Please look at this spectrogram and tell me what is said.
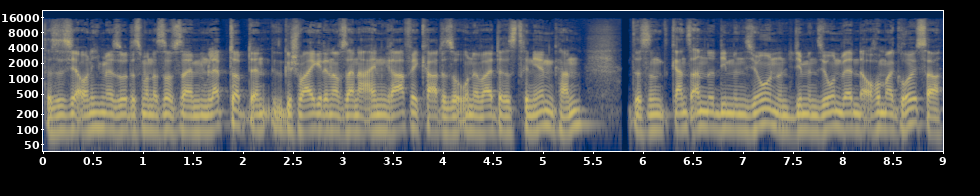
das ist ja auch nicht mehr so, dass man das auf seinem Laptop, denn, geschweige denn auf seiner einen Grafikkarte so ohne weiteres trainieren kann. Das sind ganz andere Dimensionen und die Dimensionen werden da auch immer größer.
